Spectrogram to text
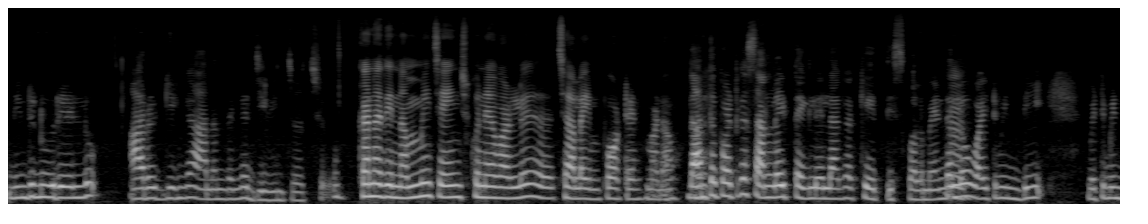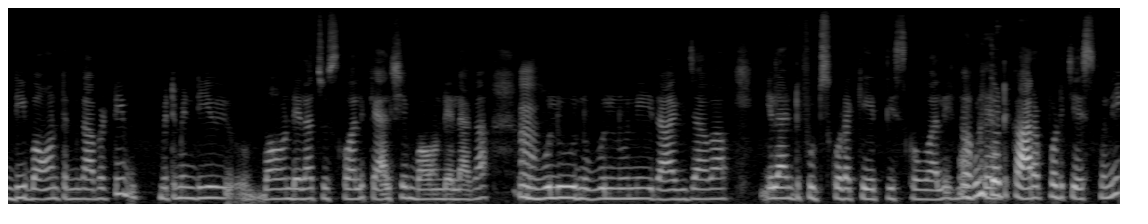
నిండు నూరేళ్ళు ఆరోగ్యంగా ఆనందంగా జీవించవచ్చు. కానీ అది నమ్మి చేయించుకునే వాళ్ళు చాలా ఇంపార్టెంట్ మేడం. దాంతోపాటుగా సన్లైట్ తగిలేలాగా కేర్ తీసుకోవాలి. ఎండలో వైటమిన్ డి విటమిన్ డి బాగుంటుంది కాబట్టి విటమిన్ డి బాగుండేలా చూసుకోవాలి కాల్షియం బాగుండేలాగా నువ్వులు నువ్వుల నూనె రాగి జావ ఇలాంటి ఫుడ్స్ కూడా కేర్ తీసుకోవాలి. నువ్వులతోటి కారప్పొడి చేసుకుని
